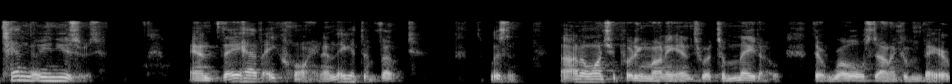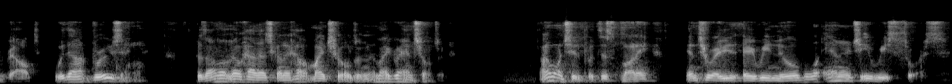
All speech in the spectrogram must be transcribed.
10 million users and they have a coin and they get to vote? Listen, I don't want you putting money into a tomato that rolls down a conveyor belt without bruising, because I don't know how that's going to help my children and my grandchildren. I want you to put this money into a, a renewable energy resource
